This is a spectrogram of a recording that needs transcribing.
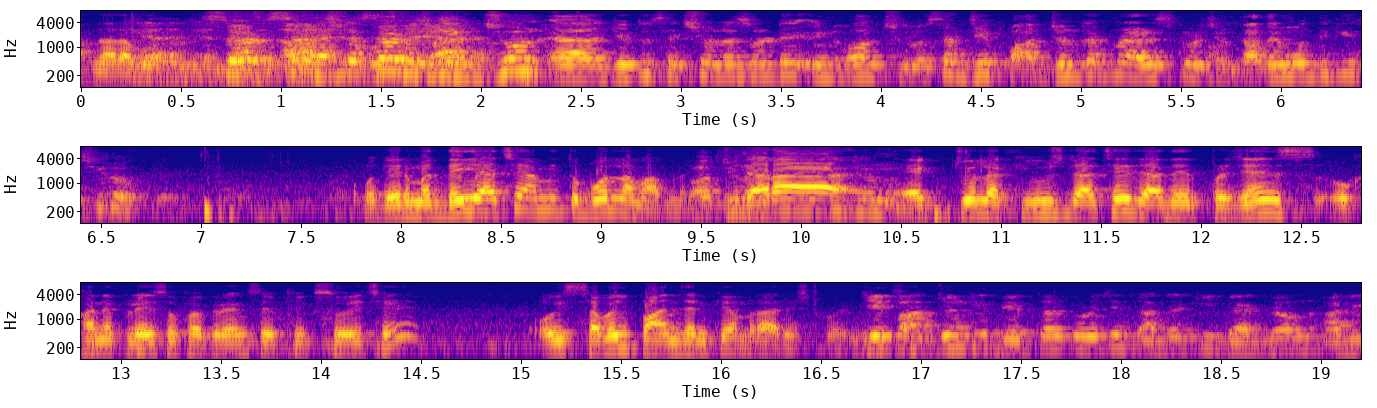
আপনারা বলুন। স্যার স্যার স্যার একজন যেহেতু সেক্সুয়াল অ্যাসল্টে ইনভলভ ছিল স্যার যে পাঁচজনকে আপনারা অ্যারেস্ট করেছেন তাদের মধ্যে কি ছিল? ওদের মধ্যেই আছে আমি তো বললাম আপনাকে যারা অ্যাকচুয়াল অ্যাকিউজড আছে যাদের প্রেজেন্স ওখানে প্লেস অফ অ্যাকারেন্সে ফিক্স হয়েছে ওই সবাই পাঁচজনকে আমরা অ্যারেস্ট করি যে পাঁচজনকে গ্রেপ্তার করেছেন তাদের কি ব্যাকগ্রাউন্ড আগে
